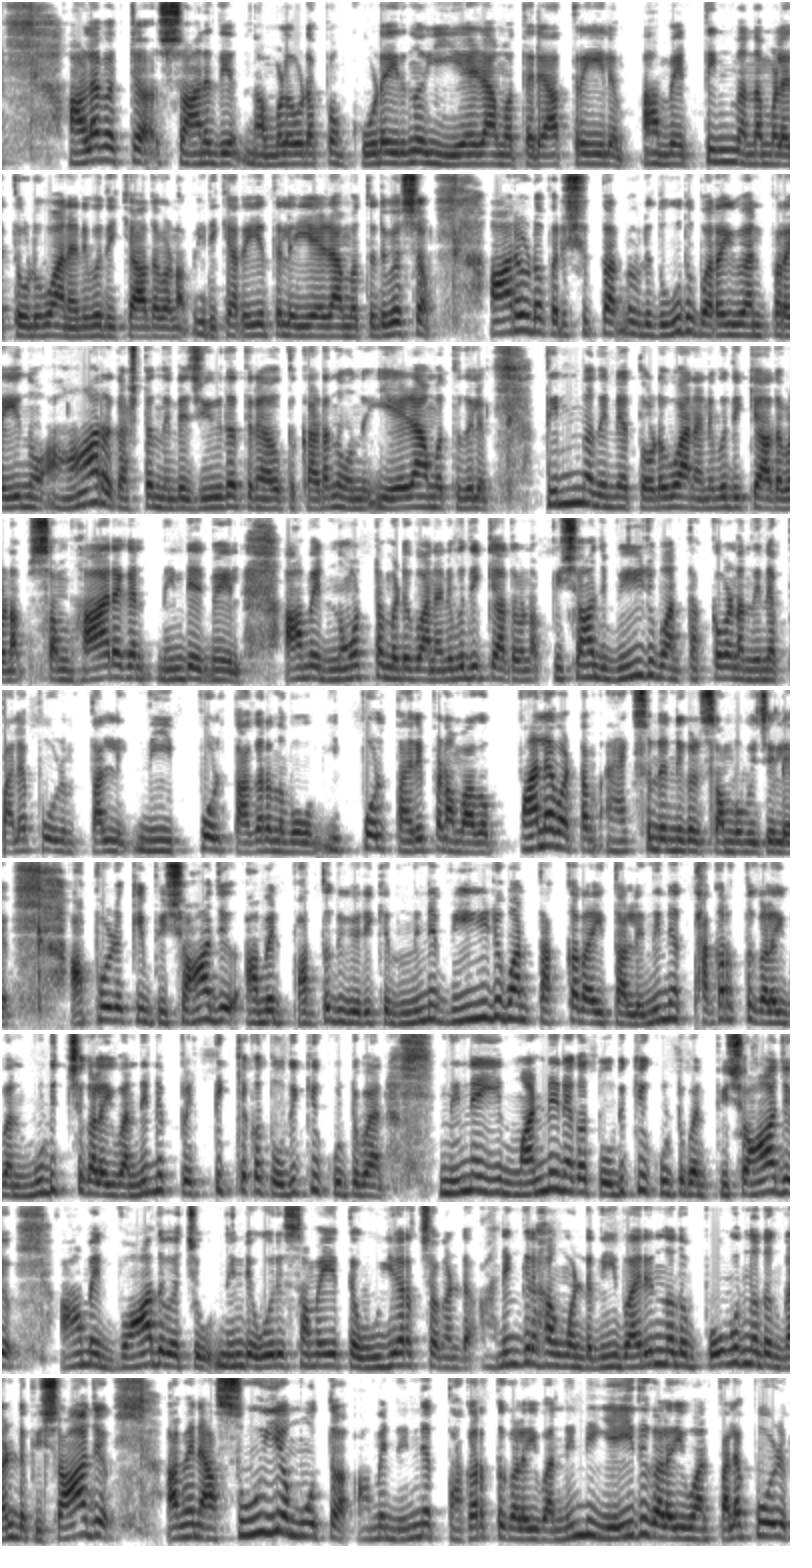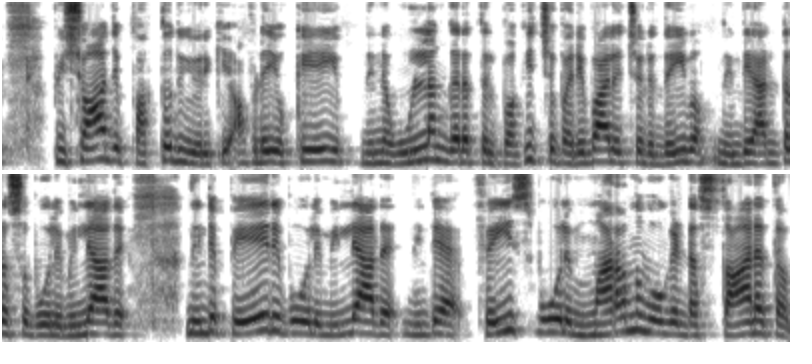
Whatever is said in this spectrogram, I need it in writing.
അളവറ്റ സാന്നിധ്യം നമ്മളോടൊപ്പം കൂടെ ഇരുന്നു. ഈ ഏഴാമത്തെ രാത്രിയിലും ആ തിന്മ നമ്മളെ തൊടുവാൻ അനുവദിക്കാതെ വേണം. എനിക്കറിയത്തില്ല ഏഴാമത്തെ ദിവസം ആരോടോ പരിശുദ്ധാത്മ ഒരു ദൂത് പറയുവാൻ പറയുന്നു ആറ് കഷ്ടം നിന്റെ ജീവിതത്തിനകത്ത് കടന്നു വന്നു. ഏഴാമത്തതിലും തിന്മ നിന്നെ തൊടുവാൻ അനുവദിക്കാതെ വേണം. സംഹാരകൻ നിന്റെ മേൽ ആമേൻ നോട്ടമിടുവാൻ അനുവദിക്കാതെ വേണം. പിശാജ് വീഴുവാൻ തക്കവണ്ണം നിന്നെ പലപ്പോഴും തള്ളി. നീ ഇപ്പോൾ തകർന്നു പോകും. ഇപ്പോൾ തരിപ്പണമാകും. പലവട്ടം ആക്സിഡന്റുകൾ സംഭവിച്ചില്ലേ? അപ്പോഴേക്കും പിശാജ് അവൻ പദ്ധതി ഒരുക്കുന്നു നിന്നെ വീഴുവാൻ തക്കതായി തള്ളി. നിന്നെ തകർത്ത് കളയുവാൻ മുടിച്ചു കളയുവാൻ നിന്നെ പെട്ടിക്കകത്ത് ഒതുക്കി കൂട്ടുവാൻ നിന്നെ ഈ മണ്ണിനകത്ത് ഒതുക്കി കൂട്ടുവാൻ പിശാജ് ആമൻ വാത വെച്ചു നിന്റെ ഒരു സമയത്തെ ഉയർച്ച കണ്ട് അനുഗ്രഹം കൊണ്ട് നീ വരുന്നതും പോകുന്നതും കണ്ട് പിശാജ് അവൻ അസൂയ മൂത്ത് അവൻ നിന്നെ തകർത്ത് കളയുവാൻ നിന്നെ എയ്ത് കളയുവാൻ പലപ്പോഴും പിശാജ് പദ്ധതി ഒരുക്കി അവിടെയൊക്കെയും നിന്നെ ഉള്ളങ്കരത്തിൽ വഹിച്ച് പരിപാലിച്ചൊരു ദൈവം നിന്റെ അഡ്രസ്സ് പോലും ഇല്ലാതെ നിന്റെ പേര് പോലും ഇല്ലാതെ നിന്റെ ഫേസ് പോലും മറന്നു പോകേണ്ട സ്ഥാനത്ത്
